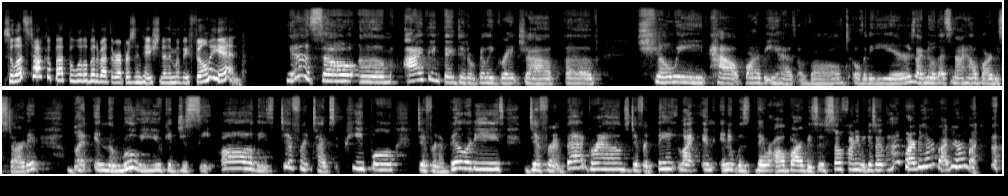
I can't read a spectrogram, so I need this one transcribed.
So let's talk about the little bit about the representation in the movie. Fill me in. Yeah, so um, I think they did a really great job of showing how Barbie has evolved over the years. I know that's not how Barbie started, but in the movie, you could just see all these different types of people, different abilities, different backgrounds, different things. Like, and, and it was, they were all Barbies. It's so funny because, I, hi, Barbie, hi, Barbie, hi, Barbie.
